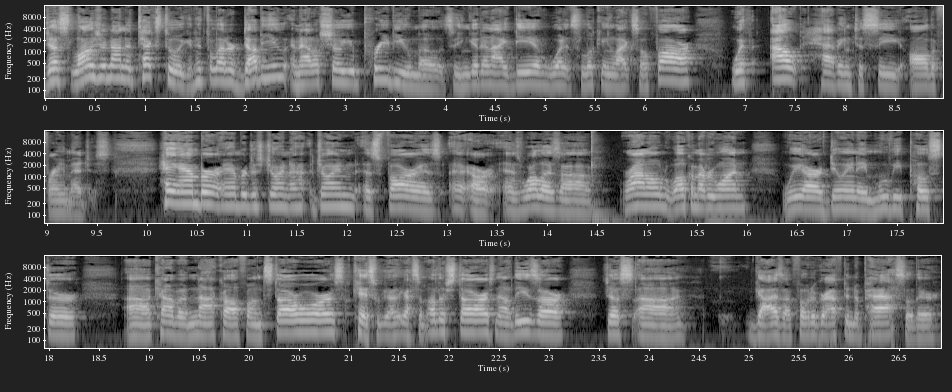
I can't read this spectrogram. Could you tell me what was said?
just long as you're not in the text tool, you can hit the letter W and that'll show you preview mode. So you can get an idea of what it's looking like so far without having to see all the frame edges. Hey, Amber. Amber just joined, joined as far as, or as well as uh, Ronald. Welcome, everyone. We are doing a movie poster uh, kind of a knockoff on Star Wars. Okay, so we got, got some other stars. Now these are just uh, guys I photographed in the past, so they're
